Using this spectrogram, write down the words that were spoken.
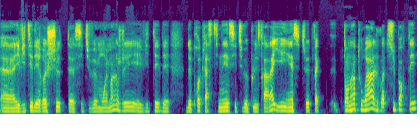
euh, éviter des rechutes si tu veux moins manger, éviter de, procrastiner si tu veux plus travailler, et ainsi de suite. Ton entourage va te supporter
